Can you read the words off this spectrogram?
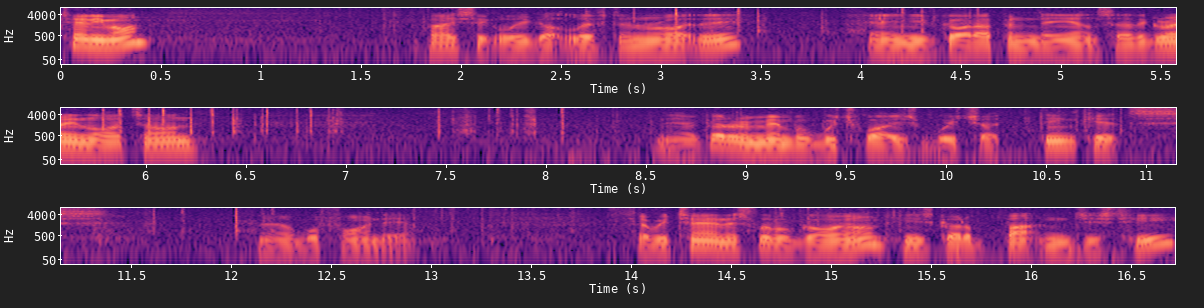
Turn him on. Basically got left and right there. And you've got up and down. So the green light's on. Now I've got to remember which way is which. I think it's... No, we'll find out. So we turn this little guy on. He's got a button just here.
